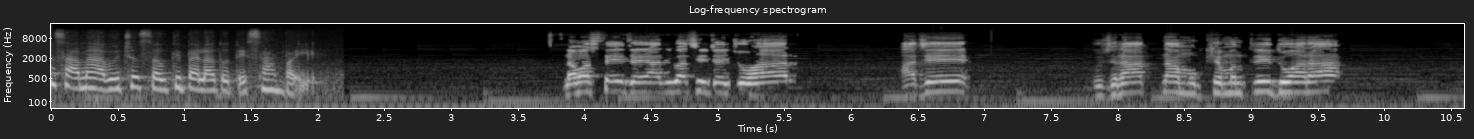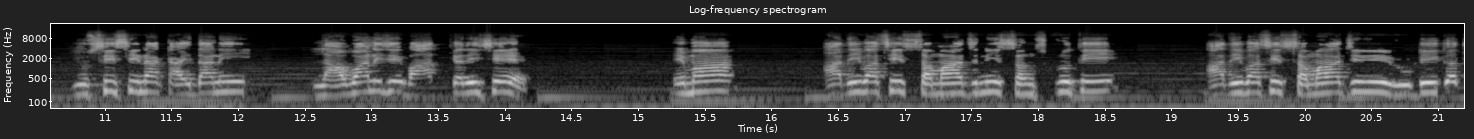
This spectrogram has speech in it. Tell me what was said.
સામે આવ્યું છે. સૌથી પહેલા તો તે સાંભળીએ. નમસ્તે, જય આદિવાસી, જય જોહાર. આજે ગુજરાતના મુખ્યમંત્રી દ્વારા યુસીસીના કાયદાની લાવવાની જે વાત કરી છે, એમાં આદિવાસી સમાજની સંસ્કૃતિ, આદિવાસી સમાજની રૂઢિગત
